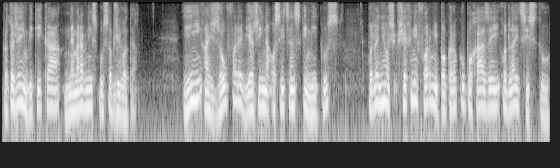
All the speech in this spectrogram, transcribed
protože jim vytýká nemravný způsob života. Jiní až zoufale věří na osvícenský mýtus, podle něhož všechny formy pokroku pocházejí od laicistů,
